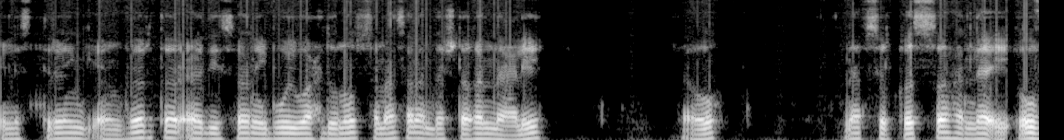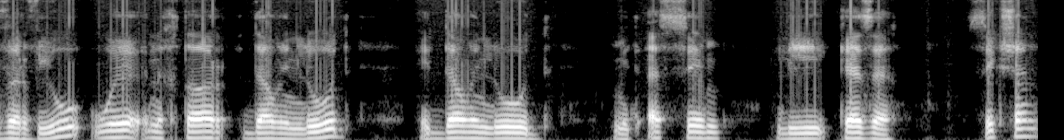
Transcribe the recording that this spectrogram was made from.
ال string inverter ادي Sunny Boy واحد ونص مثلا ده اشتغلنا عليه. أهو. نفس القصة هنلاقي overview ونختار download ال download متقسم لكذا section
